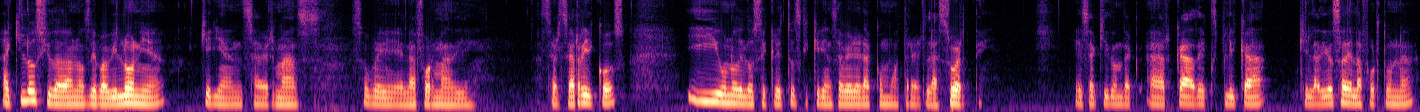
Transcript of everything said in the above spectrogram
Aquí los ciudadanos de Babilonia querían saber más sobre la forma de hacerse ricos y uno de los secretos que querían saber era cómo atraer la suerte. Es aquí donde Arcade explica que la diosa de la fortuna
